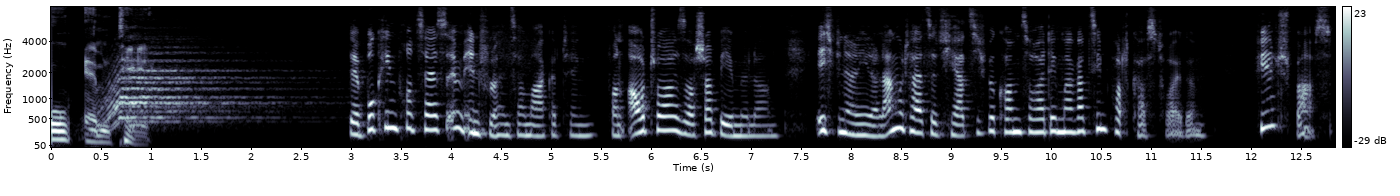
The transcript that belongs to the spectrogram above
OMT. Der Booking-Prozess im Influencer-Marketing von Autor Sascha B. Müller. Ich bin Janina Lang und heiße dich herzlich willkommen zur heutigen Magazin-Podcast-Folge. Viel Spaß!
